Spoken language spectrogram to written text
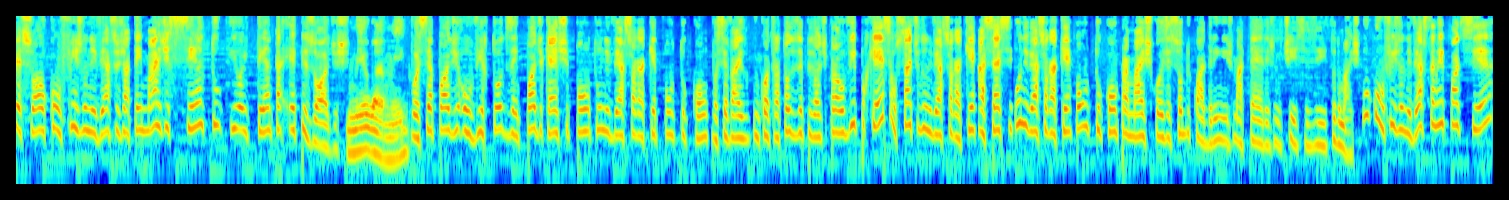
Pessoal, Confins do Universo já tem mais de 180 episódios. Meu amigo. Você pode ouvir todos em podcast.universohq.com. Você vai encontrar todos os episódios para ouvir, porque esse é o site do Universo HQ. Acesse universohq.com para mais coisas sobre quadrinhos, matérias, notícias e tudo mais. O Confins do Universo também pode ser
